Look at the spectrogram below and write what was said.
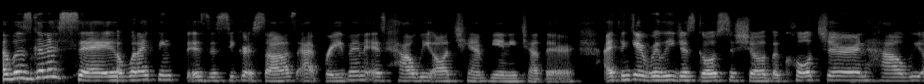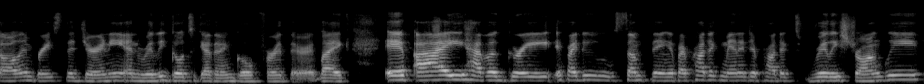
I was gonna say what I think is the secret sauce at Braven is how we all champion each other. I think it really just goes to show the culture and how we all embrace the journey and really go together and go further. Like if I have a great, if I do something, if I project manage a project really strongly,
